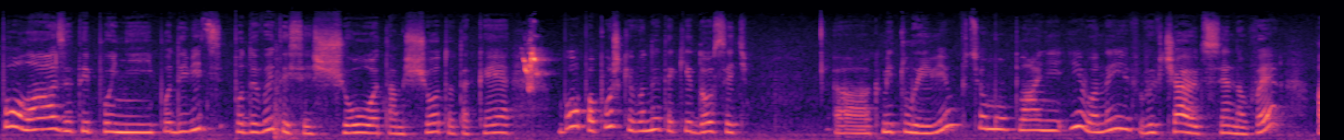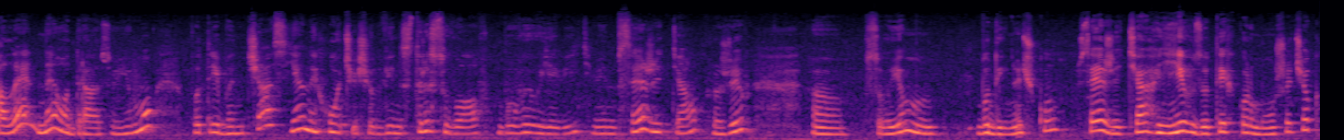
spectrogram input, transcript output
полазити по ній, подивіться, подивитися, що там, що то таке. Бо папушки вони такі досить кмітливі в цьому плані, і вони вивчають все нове, але не одразу. Йому потрібен час. Я не хочу, щоб він стресував, бо ви уявіть, він все життя прожив в своєму будиночку, все життя їв з отих кормушечок.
